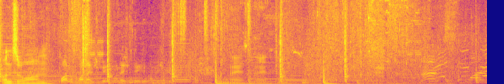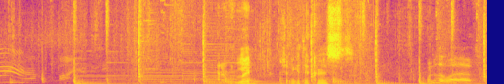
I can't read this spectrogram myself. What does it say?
One, One's a one. one HP. One HP. One HP. Nice, nice, nice. Got him from Yeah, trying to get the crest. One to the left.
